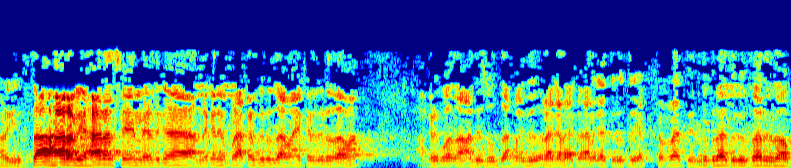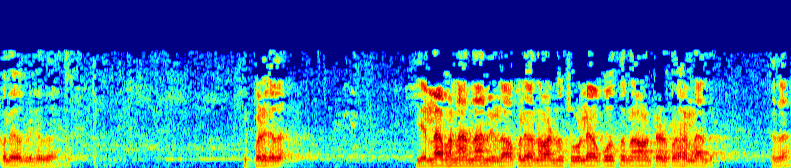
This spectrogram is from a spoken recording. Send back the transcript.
వాడికి యుక్తాహార విహారస్యం లేదుగా. అందుకని ఎప్పుడు అక్కడ తిరుగుదామా ఇక్కడ తిరుగుదామా? అక్కడికి పోదాం అది చూద్దాం ఇది రకరకాలుగా తిరుగుతూ ఎక్కడరా ఎందుకురా తిరుగుతారు? ఇది లోపలే ఉంది కదా. ఇప్పాడు కదా. ఏం లాభం నాన్న? నీ లోపలే ఉన్నవాడు నువ్వు చూడలేకపోతున్నావు అంటాడు ప్రహ్లాద్. కదా?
